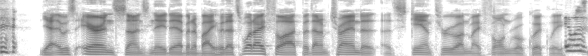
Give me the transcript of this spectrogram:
yeah, it was Aaron's sons, Nadab and Abihu. That's what I thought, but then I'm trying to uh, scan through on my phone real quickly. It was.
